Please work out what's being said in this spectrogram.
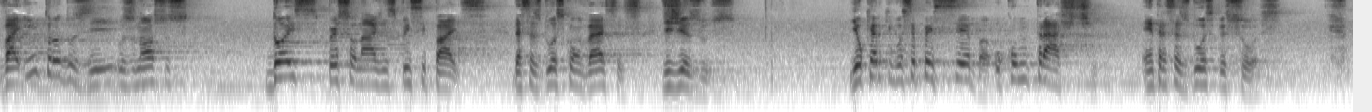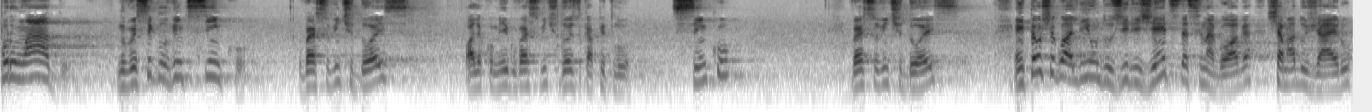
vai introduzir os nossos dois personagens principais dessas duas conversas de Jesus. E eu quero que você perceba o contraste entre essas duas pessoas. Por um lado, no versículo 25, o verso 22, olha comigo, verso 22 do capítulo 5, verso 22, então chegou ali um dos dirigentes da sinagoga, chamado Jairo,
